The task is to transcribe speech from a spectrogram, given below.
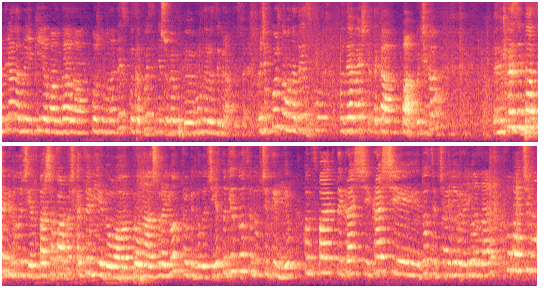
матеріалами, які я вам дала в кожному на диску, записані, щоб ви е, могли розібратися. Отже, в кожному на диску буде, бачите, така папочка. Е, Презентація підволочист. Перша папочка це відео про наш район, про підволочист. Тоді з досвіду вчителів, конспекти, кращий, кращий досвід вчителів району зараз побачимо.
